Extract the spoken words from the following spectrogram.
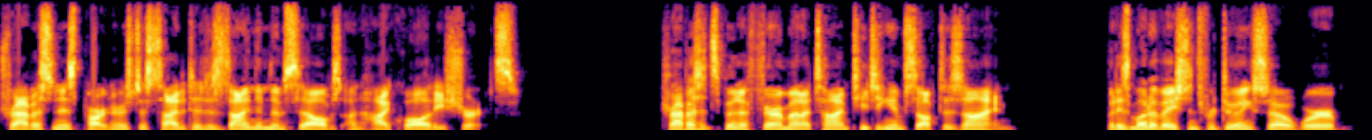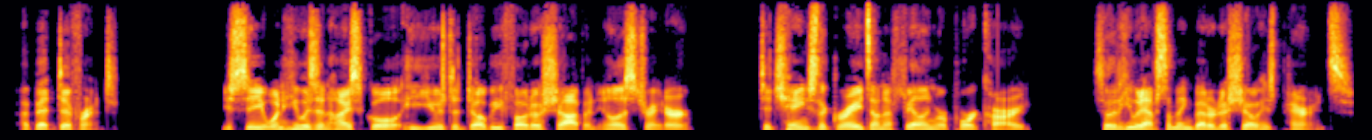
Travis and his partners decided to design them themselves on high quality shirts. Travis had spent a fair amount of time teaching himself design, but his motivations for doing so were a bit different. You see, when he was in high school, he used Adobe Photoshop and Illustrator to change the grades on a failing report card so that he would have something better to show his parents.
